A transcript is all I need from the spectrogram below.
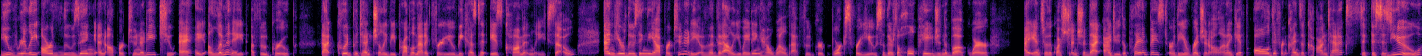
you really are losing an opportunity to A, eliminate a food group that could potentially be problematic for you because it is commonly so. And you're losing the opportunity of evaluating how well that food group works for you. So there's a whole page in the book where I answer the question should I, I do the plant based or the original? And I give all different kinds of contexts. If this is you,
